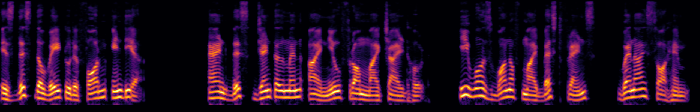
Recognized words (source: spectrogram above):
Is this the way to reform India? And this gentleman I knew from my childhood. He was one of my best friends. When I saw him,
